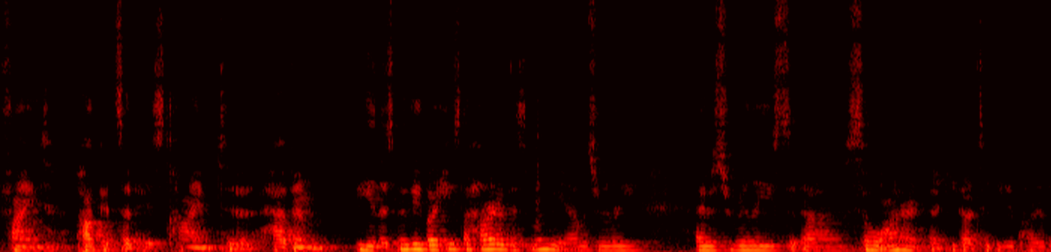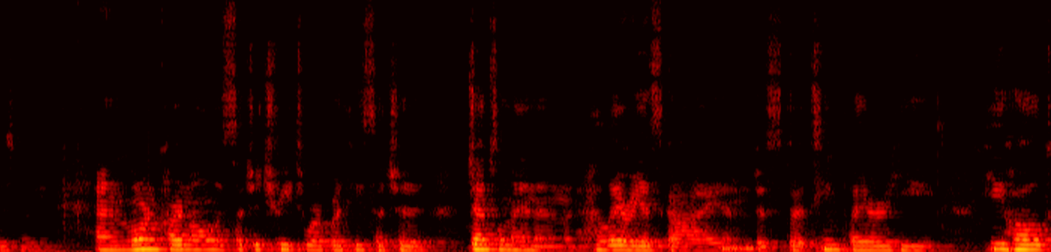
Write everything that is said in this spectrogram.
find pockets of his time to have him be in this movie. But he's the heart of this movie. I was really I was really um, so honored that he got to be a part of this movie. And Lorne Cardinal is such a treat to work with. He's such a gentleman and a hilarious guy and just a team player. He he hauled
